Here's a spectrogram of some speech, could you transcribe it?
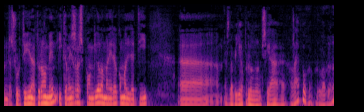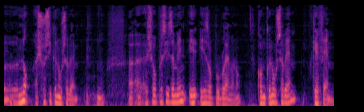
ens sortiria naturalment i que més respongui a la manera com el llatí eh... es devia pronunciar a l'època probablement uh, no, això sí que no ho sabem no? Uh, això precisament és, és el problema no? com que no ho sabem, què fem?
